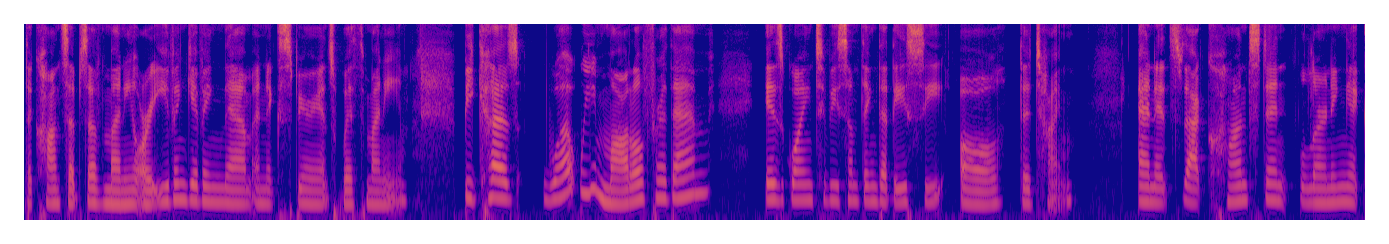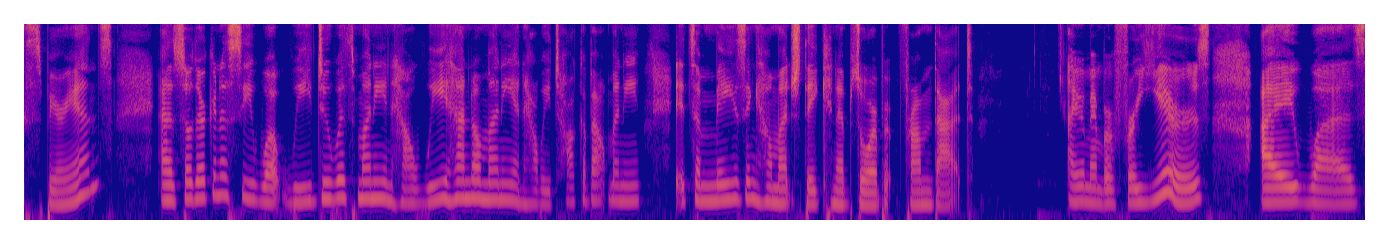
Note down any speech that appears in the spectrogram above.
the concepts of money or even giving them an experience with money. Because what we model for them is going to be something that they see all the time. And it's that constant learning experience. And so they're going to see what we do with money and how we handle money and how we talk about money. It's amazing how much they can absorb from that. I remember for years, I was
